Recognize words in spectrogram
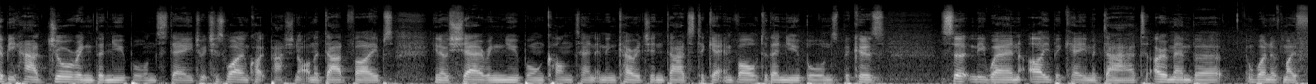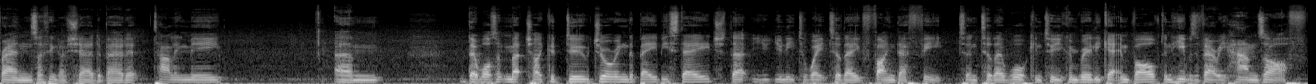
to be had during the newborn stage, which is why I'm quite passionate on the dad vibes, you know, sharing newborn content and encouraging dads to get involved with their newborns because certainly when I became a dad, I remember one of my friends, I think I've shared about it, telling me um, there wasn't much I could do during the baby stage, that you, you need to wait till they find their feet until they're walking till you can really get involved. And he was very hands off.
